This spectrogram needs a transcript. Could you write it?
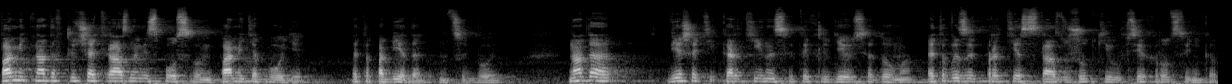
Память надо включать разными способами. Память о Боге. Это победа над судьбой. Надо вешать картины святых людей у себя дома. Это вызовет протест сразу, жуткий у всех родственников.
